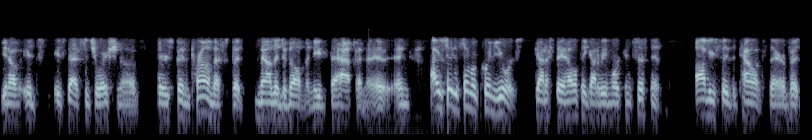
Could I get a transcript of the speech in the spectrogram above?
you know, it's it's that situation of there's been promise, but now the development needs to happen. Uh, and I would say the same with Quinn Ewers. Got to stay healthy. Got to be more consistent. Obviously, the talent's there, but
